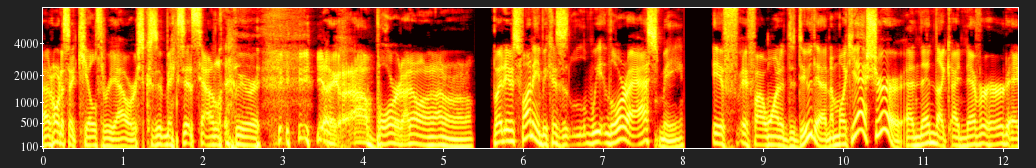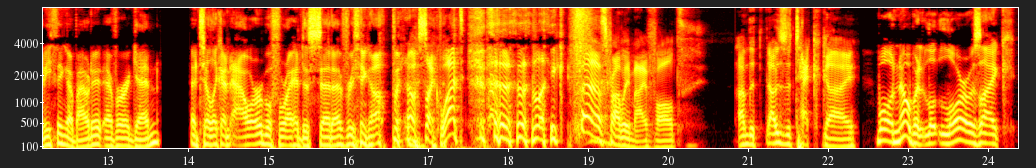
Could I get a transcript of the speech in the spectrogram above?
I don't want to say kill three hours because it makes it sound like we were like, oh, bored. I don't, I don't know. But it was funny because we Laura asked me if if I wanted to do that, and I'm like, yeah, sure. And then like I never heard anything about it ever again until like an hour before I had to set everything up, and I was like, what? like, That's probably my fault. I'm the I was the tech guy. well, no, but L- Laura was like,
